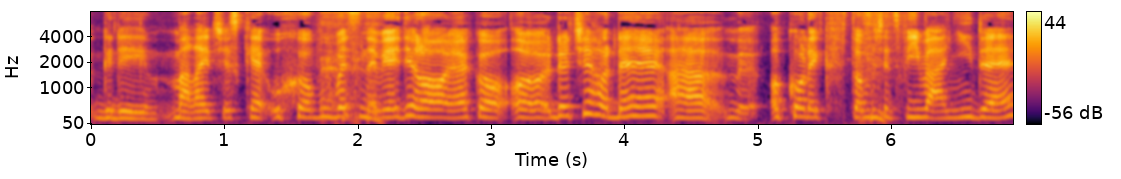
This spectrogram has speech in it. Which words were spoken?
kdy malé české ucho vůbec nevědělo, jako o, do čeho jde a o kolik v tom předspívání jde.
